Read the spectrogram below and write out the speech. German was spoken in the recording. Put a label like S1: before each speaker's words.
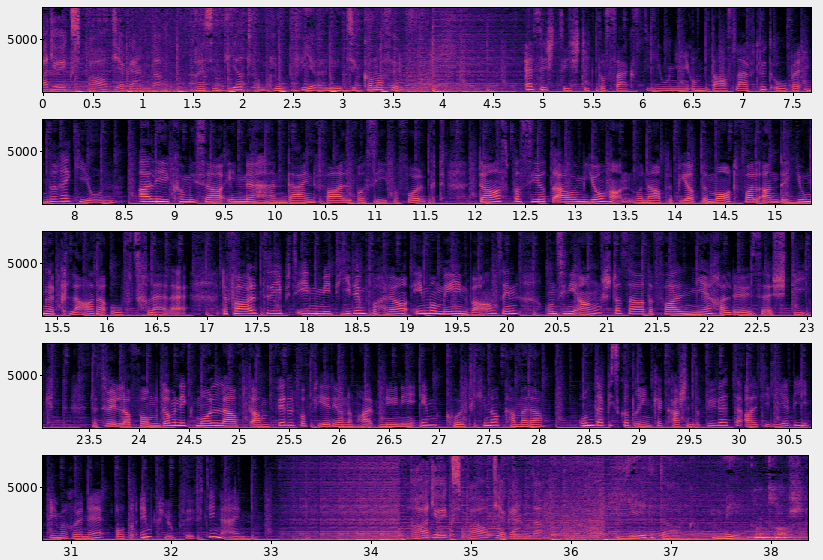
S1: Radio X Party Agenda, präsentiert vom Club 94,5.
S2: Es ist Dienstag, der 6. Juni und das läuft heute oben in der Region. Alle KommissarInnen haben einen Fall, den sie verfolgt. Das passiert auch im Johann, der er probiert, den Mordfall an der jungen Clara aufzuklären. Der Fall treibt ihn mit jedem Verhör immer mehr in Wahnsinn und seine Angst, dass er den Fall nie lösen kann, steigt. Der Thriller von Dominik Moll läuft am Viertel vor vier und um halb neun im Kultkino Kamera. Und etwas trinken kannst du in der Büvette Alte Liebe, im René oder im Club 59.
S1: Radio X Party Agenda. Jeden Tag mehr.
S3: Kontrast.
